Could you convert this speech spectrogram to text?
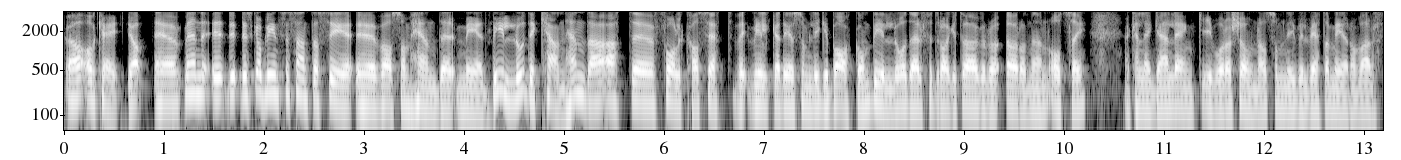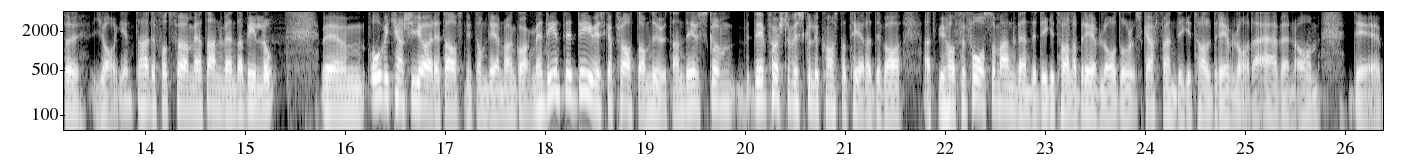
ja, okej. Okay. Ja. Eh, men eh, det ska bli intressant att se eh, vad som händer med Billo. Det kan hända att folk har sett vilka det är som ligger bakom Billo och därför dragit öronen åt sig. Jag kan lägga en länk i våra show notes om ni vill veta mer om varför jag inte hade fått för mig att använda Billo. Ehm, och vi kanske gör ett avsnitt om det någon gång. Men det är inte det vi ska prata om nu, utan det, ska, det första vi skulle konstatera det var att vi har för få som använder digitala brevlådor. Skaffa en digital brevlåda även om det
